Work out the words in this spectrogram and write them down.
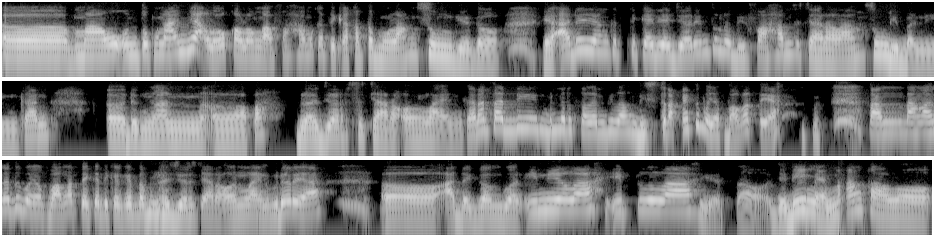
uh, mau untuk nanya loh kalau nggak paham ketika ketemu langsung gitu. Ya ada yang ketika diajarin tuh lebih paham secara langsung dibandingkan uh, dengan uh, apa belajar secara online. Karena tadi bener kalian bilang distrak itu banyak banget ya. Tantangannya tuh banyak banget ya ketika kita belajar secara online bener ya? Uh, ada gangguan inilah itulah gitu. Jadi memang kalau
